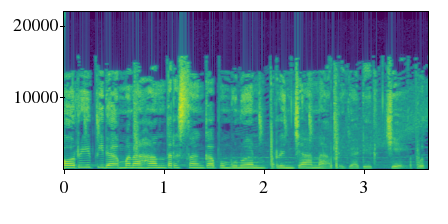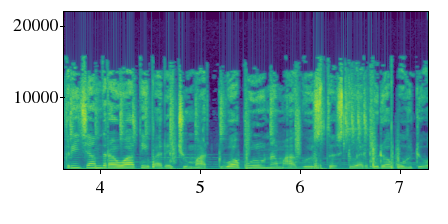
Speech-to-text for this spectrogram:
Polri tidak menahan tersangka pembunuhan berencana Brigadir J, Putri Chandrawati pada Jumat 26 Agustus 2022.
